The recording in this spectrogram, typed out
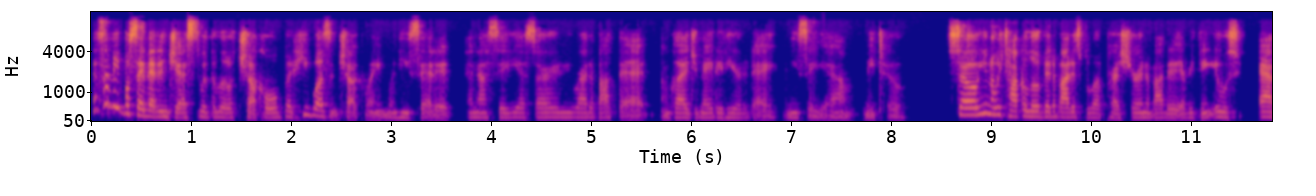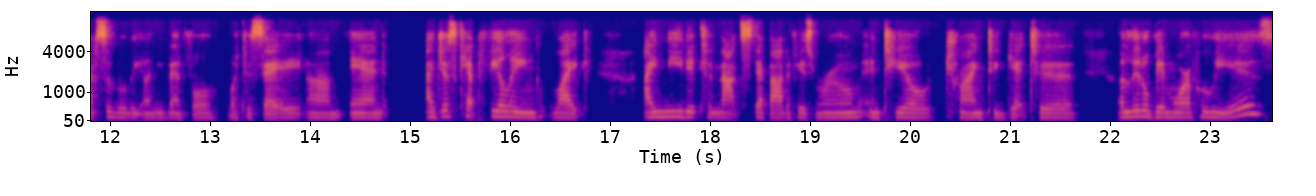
And some people say that in jest with a little chuckle, but he wasn't chuckling when he said it. And I said, Yes, sir. And You're right about that. I'm glad you made it here today. And he said, Yeah, me too. So, you know, we talk a little bit about his blood pressure and about everything. It was absolutely uneventful what to say. Um, and I just kept feeling like I needed to not step out of his room until trying to get to a little bit more of who he is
